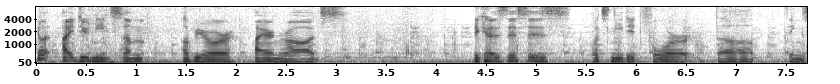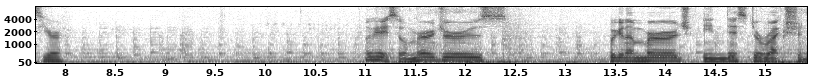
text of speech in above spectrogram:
know what? I do need some of your iron rods. Because this is what's needed for the things here. Okay, so mergers. We're gonna merge in this direction.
